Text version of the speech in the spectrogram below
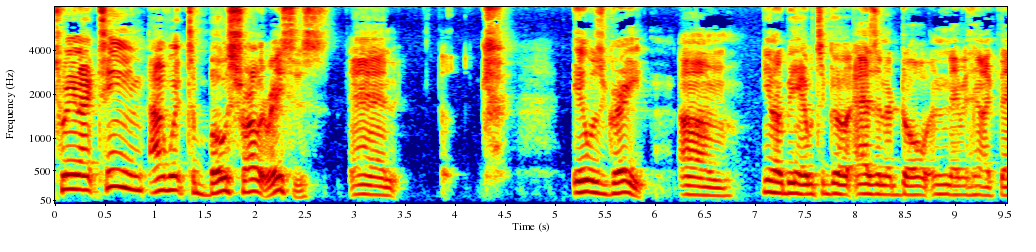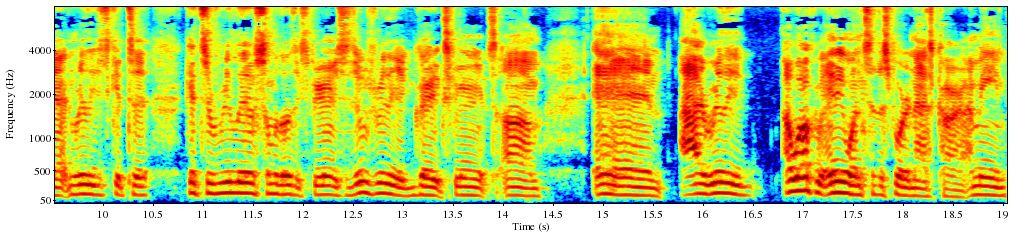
2019, I went to both Charlotte races and it was great. Um, you know, being able to go as an adult and everything like that and really just get to get to relive some of those experiences. It was really a great experience. Um, and I really I welcome anyone to the sport of NASCAR. I mean,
